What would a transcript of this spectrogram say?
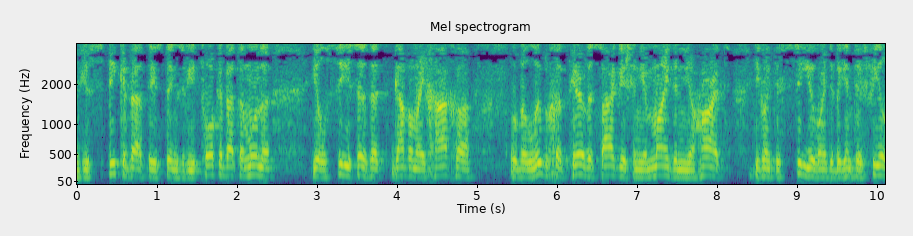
if you speak about these things, if you talk about the Muna, you'll see, he says that In your mind and in your heart, you're going to see, you're going to begin to feel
